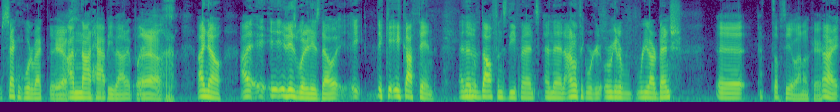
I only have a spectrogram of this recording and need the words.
second quarterback. Yeah. I'm not happy about it, but Ugh. I know. I it, it is what it is, though. It it, it got thin, and then Yep. the Dolphins defense, and then I don't think we're we're gonna read our bench. Uh, it's up to you. I don't care. All right,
